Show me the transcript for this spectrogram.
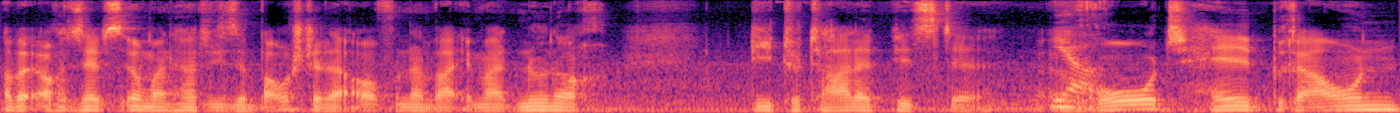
Aber auch selbst irgendwann hörte diese Baustelle auf und dann war eben halt nur noch die totale Piste. Ja. Rot, hellbraun,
